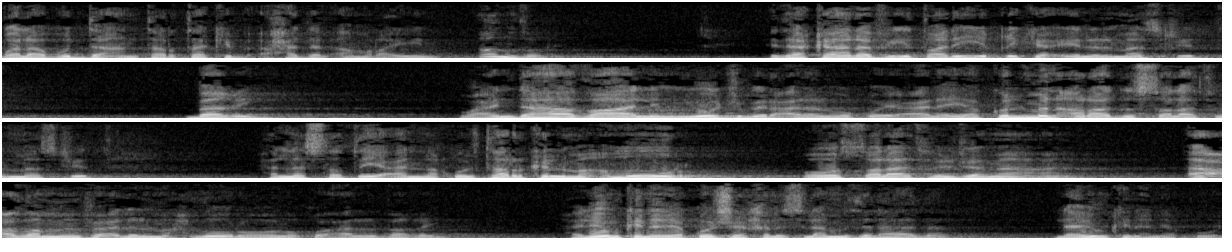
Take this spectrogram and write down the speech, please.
ولا بد أن ترتكب أحد الأمرين انظر. إذا كان في طريقك إلى المسجد بغي وعندها ظالم يجبر على الوقوع عليها. كل من أراد الصلاة في المسجد هل نستطيع أن نقول ترك المأمور وهو الصلاة في الجماعة أعظم من فعل المحظور وهو الوقوع على البغي؟ هل يمكن أن يقول شيخ الإسلام مثل هذا؟ لا يمكن أن يقول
